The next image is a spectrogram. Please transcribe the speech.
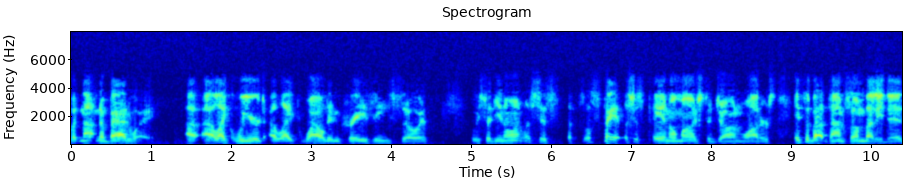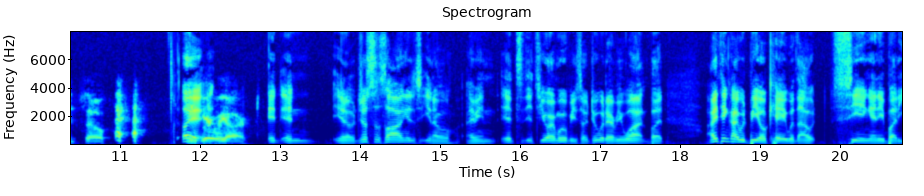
but not in a bad way. I, I like weird. I like wild and crazy. So it, we said, you know what? Let's just let's let's pay let's just pay an homage to John Waters. It's about time somebody did. So Oh, yeah, here we are. and, and you know just as long as you know i mean it's it's your movie so do whatever you want but i think i would be okay without seeing anybody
